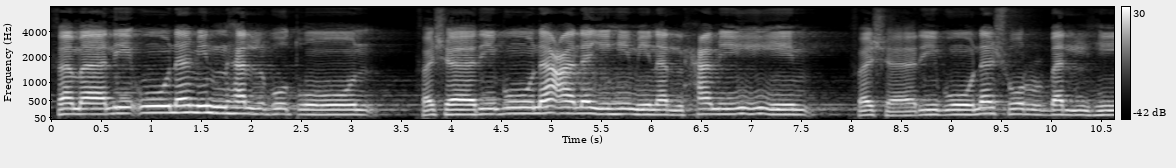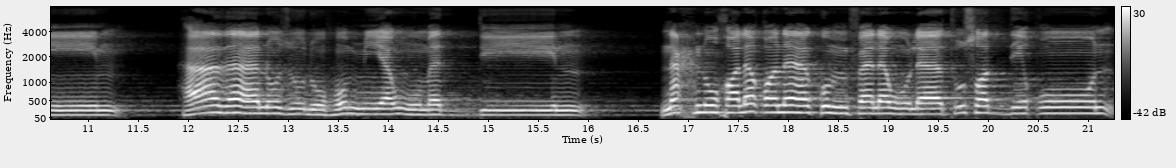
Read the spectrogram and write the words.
فمالئون منها البطون فشاربون عليه من الحميم فشاربون شرب الهيم هذا نزلهم يوم الدين. نحن خلقناكم فلولا تصدقون.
